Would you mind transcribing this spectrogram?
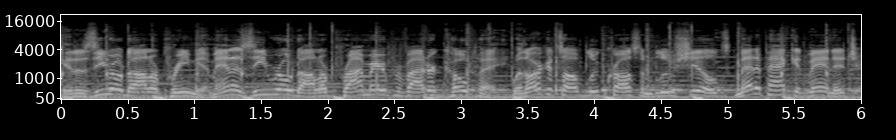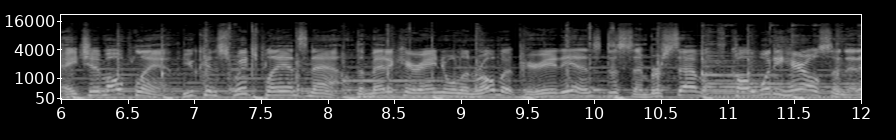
Get a $0 premium and a $0 primary provider copay with Arkansas Blue Cross and Blue Shield's Medipak Advantage HMO plan. You can switch plans now. The Medicare annual enrollment period ends December 7th. Call Woody Harrelson at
